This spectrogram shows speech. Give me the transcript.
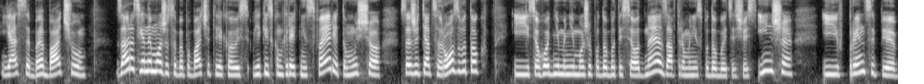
я себе бачу. Зараз я не можу себе побачити якоюсь, в якійсь конкретній сфері, тому що все життя це розвиток, і сьогодні мені може подобатися одне, завтра мені сподобається щось інше. І в принципі, е,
